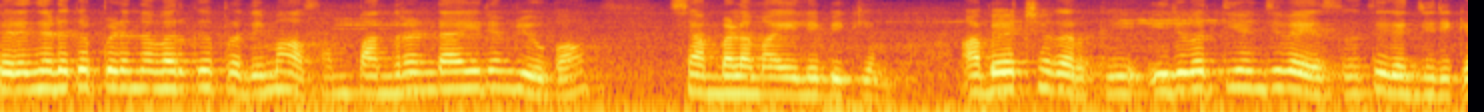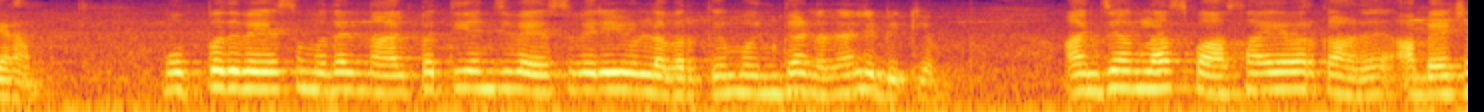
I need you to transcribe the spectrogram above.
തിരഞ്ഞെടുക്കപ്പെടുന്നവർക്ക് പ്രതിമാസം പന്ത്രണ്ടായിരം രൂപ ശമ്പളമായി ലഭിക്കും. അപേക്ഷകർക്ക് ഇരുപത്തിയഞ്ച് വയസ്സ് തികഞ്ഞിരിക്കണം. മുപ്പത് വയസ്സ് മുതൽ നാൽപ്പത്തിയഞ്ച് വയസ്സ് വരെയുള്ളവർക്ക് മുൻഗണന ലഭിക്കും. അഞ്ചാം ക്ലാസ് പാസ്സായവർക്കാണ് അപേക്ഷ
